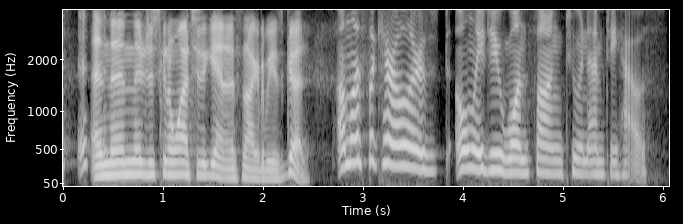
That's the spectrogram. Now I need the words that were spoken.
and then they're just gonna watch it again, and it's not gonna be as good. Unless the carolers only do one song to an empty house.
